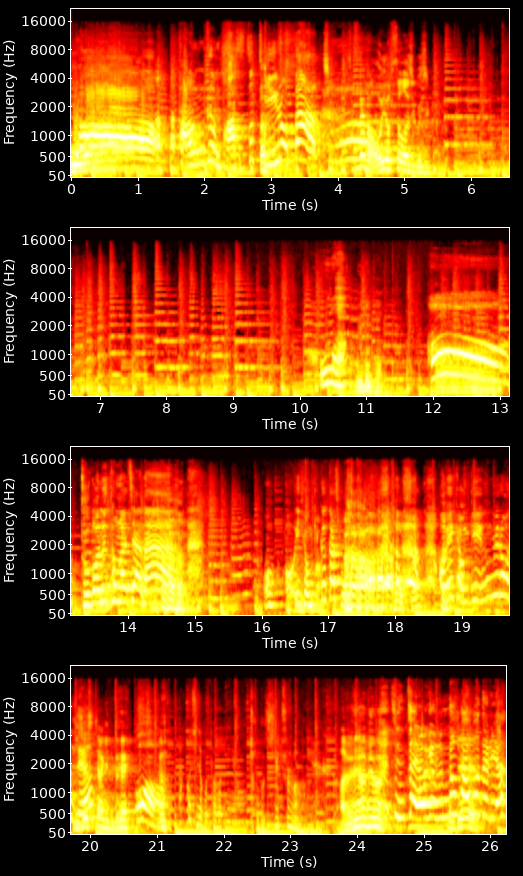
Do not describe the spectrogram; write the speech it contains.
우와. 와, 방금 봤어? 뒤로 딱. 지금 상대방 어이없어가지고 지금. 우와, 이번 봐. 아, 두 번은 통하지 않아. 어, 어, 이 경기 끝까지 보고 싶어. 없어요? 어, 이 경기 흥미로운데요? 이제 시작인데. 우와, 탁구 진짜 못하거든요. 저도 칠줄만 하네. 아 왜냐면 진짜 여기 운동 바보들이야.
